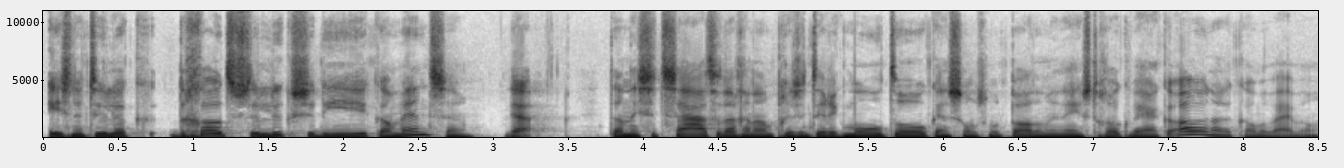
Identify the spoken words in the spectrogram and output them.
is natuurlijk de grootste luxe die je je kan wensen. Ja. Dan is het zaterdag en dan presenteer ik Moltalk. En soms moet Paul dan ineens toch ook werken. Oh, nou, dan komen wij wel.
